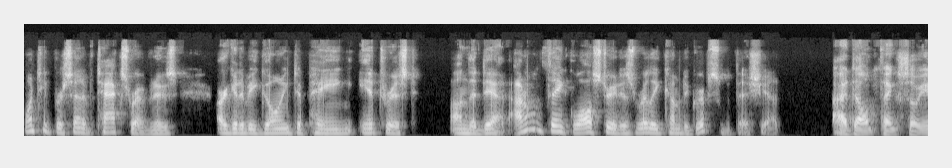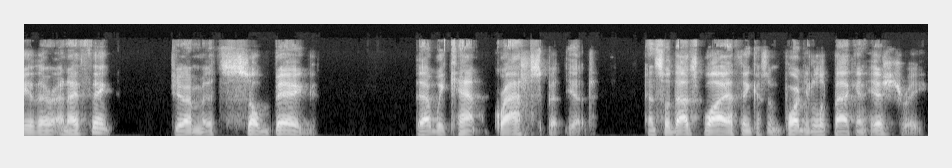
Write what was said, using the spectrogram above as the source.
20% of tax revenues are going to be going to paying interest on the debt? I don't think Wall Street has really come to grips with this yet. I don't think so either. And I think, Jim, it's so big that we can't grasp it yet. And so that's why I think it's important to look back in history.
